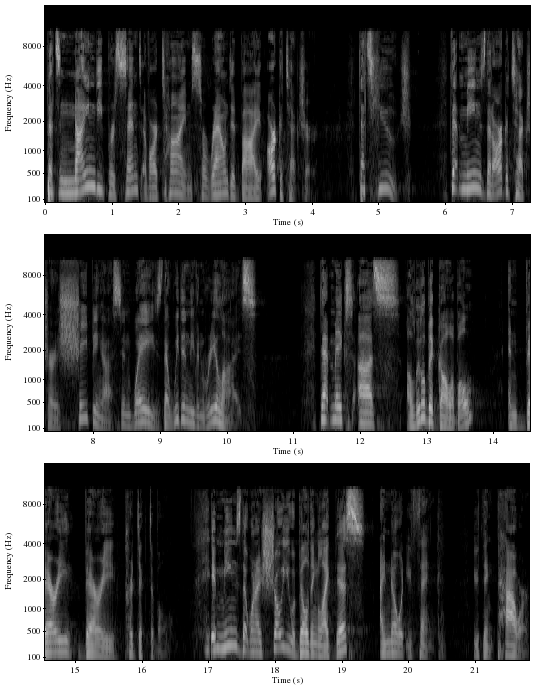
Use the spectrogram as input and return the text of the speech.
That's 90% of our time surrounded by architecture. That's huge. That means that architecture is shaping us in ways that we didn't even realize. That makes us a little bit gullible and very, very predictable. It means that when I show you a building like this, I know what you think. You think power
